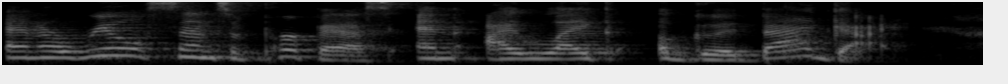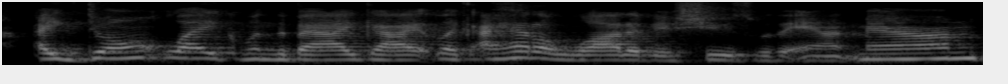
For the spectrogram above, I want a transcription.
and a real sense of purpose. And I like a good bad guy. I don't like when the bad guy, like I had a lot of issues with Ant Man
